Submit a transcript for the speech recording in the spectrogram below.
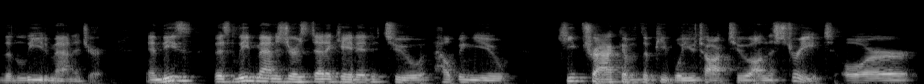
the Lead Manager. And these this Lead Manager is dedicated to helping you keep track of the people you talk to on the street or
